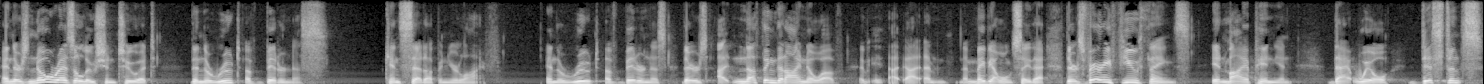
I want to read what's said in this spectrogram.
and there's no resolution to it, then the root of bitterness can set up in your life. And the root of bitterness, there's nothing that I know of. I, I, maybe I won't say that. There's very few things, in my opinion, that will distance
